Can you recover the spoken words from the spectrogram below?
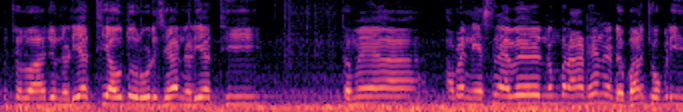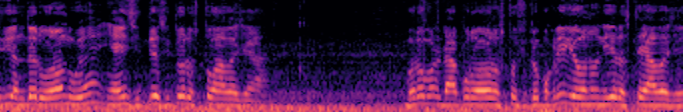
તો ચલો, આ જો નડિયાદથી આવતો રોડ છે, આ નડિયાદથી તમે આપણે નેશનલ હાઈવે નંબર આઠ છે ને, ડભાણ ચોકડીથી અંદર વરવાનું હોય અહીંયાથી સીધે સીધો રસ્તો આવે છે આ. બરોબર, ડાકોર રસ્તો સીધો પકડી લેવાનો ને એ રસ્તે આવે છે.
